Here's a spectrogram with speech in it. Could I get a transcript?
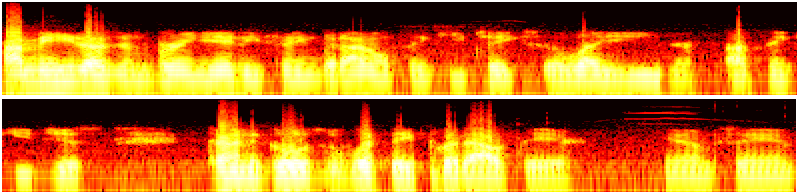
I mean, he doesn't bring anything, but I don't think he takes away either. I think he just kind of goes with what they put out there. You know what I'm saying?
